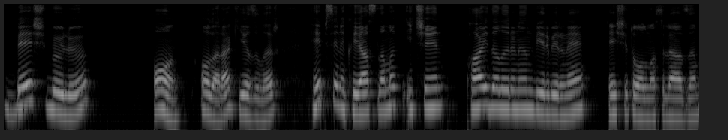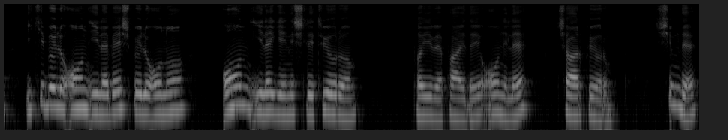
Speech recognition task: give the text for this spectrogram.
5 bölü 10 olarak yazılır. Hepsini kıyaslamak için paydalarının birbirine eşit olması lazım. 2 bölü 10 ile 5 bölü 10'u 10 ile genişletiyorum. Payı ve paydayı 10 ile çarpıyorum. Şimdi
